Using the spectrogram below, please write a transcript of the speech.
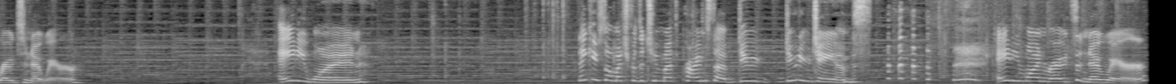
Road to Nowhere. 81. Thank you so much for the two month prime sub, dude. Doo doo jams. 81 Road to Nowhere.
